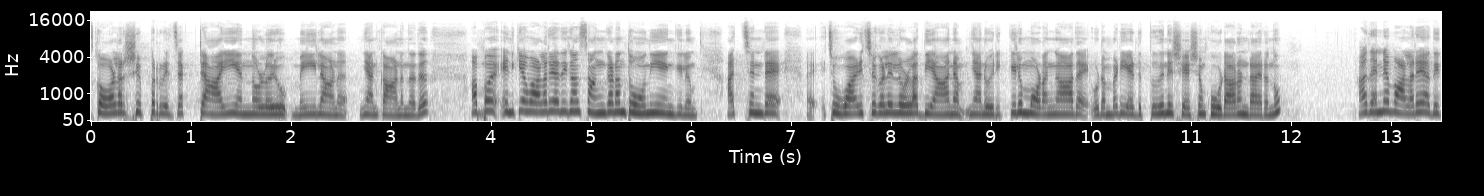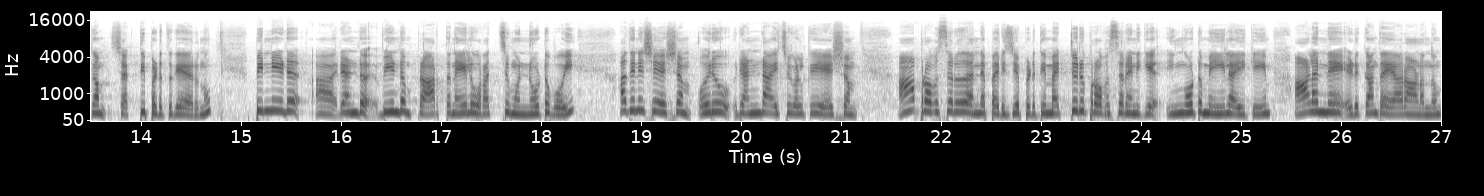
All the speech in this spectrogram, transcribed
സ്കോളർഷിപ്പ് റിജക്റ്റ് ആയി എന്നുള്ളൊരു മെയിലാണ് ഞാൻ കാണുന്നത്. അപ്പോൾ എനിക്ക് വളരെയധികം സങ്കടം തോന്നിയെങ്കിലും അച്ഛന്റെ ചൊവ്വാഴ്ചകളിലുള്ള ധ്യാനം ഞാൻ ഒരിക്കലും മുടങ്ങാതെ ഉടമ്പടി എടുത്തതിന് ശേഷം കൂടാറുണ്ടായിരുന്നു. അതെന്നെ വളരെയധികം ശക്തിപ്പെടുത്തുകയായിരുന്നു. പിന്നീട് രണ്ട് വീണ്ടും പ്രാർത്ഥനയിൽ ഉറച്ച് മുന്നോട്ട് പോയി. അതിനുശേഷം ഒരു രണ്ടാഴ്ചകൾക്ക് ശേഷം ആ പ്രൊഫസർ തന്നെ പരിചയപ്പെടുത്തി മറ്റൊരു പ്രൊഫസർ എനിക്ക് ഇങ്ങോട്ട് മെയിൽ അയക്കുകയും ആളെന്നെ എടുക്കാൻ തയ്യാറാണെന്നും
